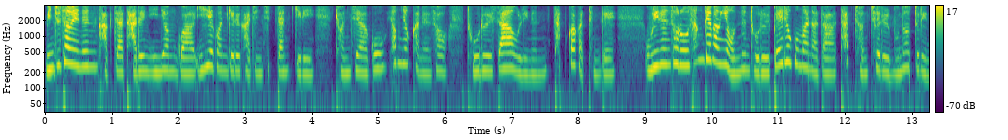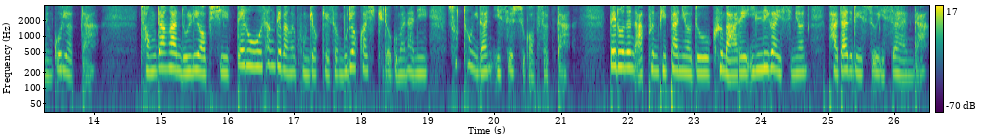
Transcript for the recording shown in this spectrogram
민주사회는 각자 다른 이념과 이해관계를 가진 집단끼리 견제하고 협력하면서 돌을 쌓아 올리는 탑과 같은데 우리는 서로 상대방이 얹는 돌을 빼려고만 하다 탑 전체를 무너뜨리는 꼴이었다. 정당한 논리 없이 떼로 상대방을 공격해서 무력화시키려고만 하니 소통이란 있을 수가 없었다. 때로는 아픈 비판이어도 그 말에 일리가 있으면 받아들일 수 있어야 한다.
